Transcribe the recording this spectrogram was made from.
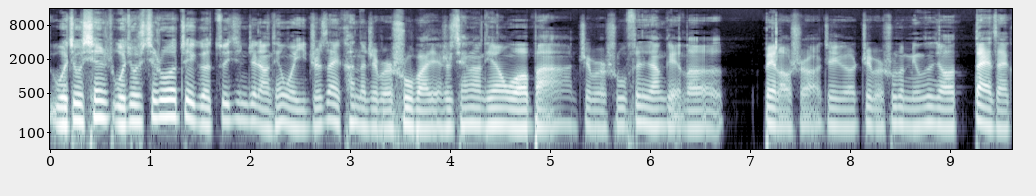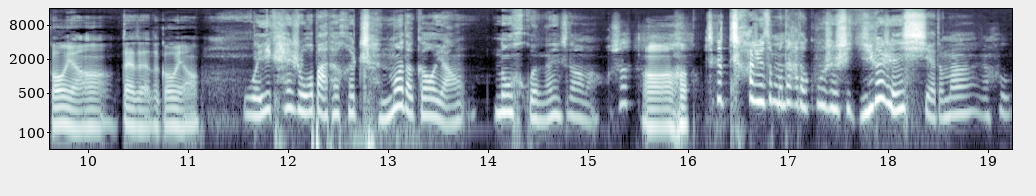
我就先我就先说这个最近这两天我一直在看的这本书吧，也是前两天我把这本书分享给了贝老师啊。这个这本书的名字叫《待宰羔羊》，待宰的羔羊。我一开始我把它和《沉默的羔羊》弄混了，你知道吗？我说啊，这个差距这么大的故事是一个人写的吗？然后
